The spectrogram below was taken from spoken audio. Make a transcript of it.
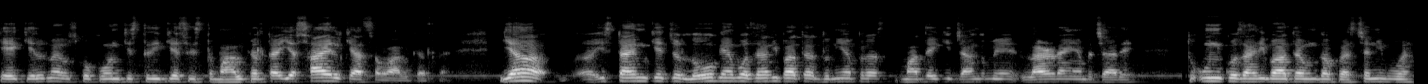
कि एक इल्म है, उसको कौन किस तरीके से इस्तेमाल करता है या साइल क्या सवाल करता है? या इस टाइम के जो लोग हैं, वो जारी बात है दुनिया परस्त मादे की जंग में लड़ रहे हैं बेचारे। तो उनको ज़ाहिर बात है उनका क्वेश्चन ही हुआ है।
